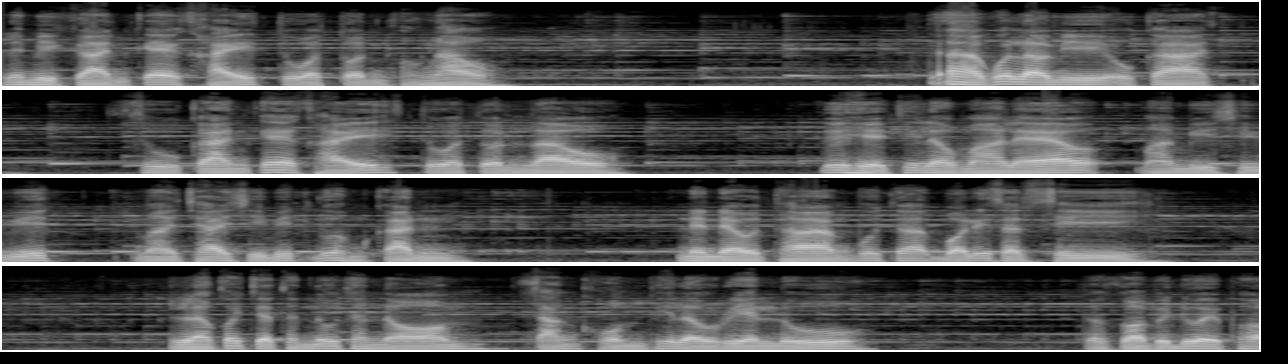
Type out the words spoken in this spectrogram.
และมีการแก้ไขตัวตนของเรา ถ้าหากว่าเรามีโอกาสสู่การแก้ไขตัวตนเรา ด้วยเหตุที่เรามาแล้วมามีชีวิตมาใช้ชีวิตร่วมกัน ในแนวทางพุทธบริษัทสีเราก็จะทนุถนอมสังคมที่เราเรียนรู้ ประกอบไปด้วยพ่อ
